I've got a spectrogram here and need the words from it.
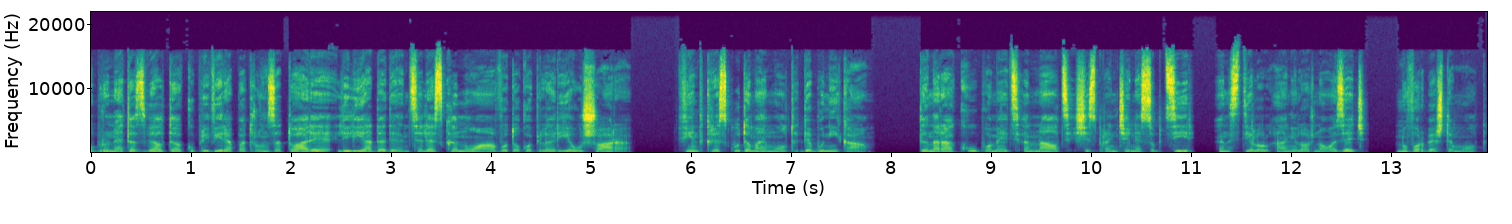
O brunetă zveltă cu privirea pătrunzătoare, Lilia dă de înțeles că nu a avut o copilărie ușoară, fiind crescută mai mult de bunica. Tânăra cu pomeți înalți și sprâncene subțiri, în stilul anilor 90, nu vorbește mult.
